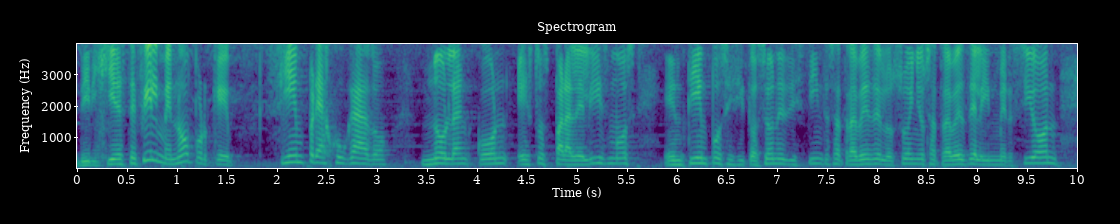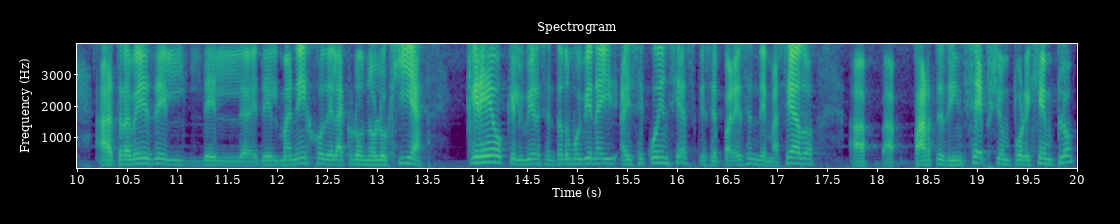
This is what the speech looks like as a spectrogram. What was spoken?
dirigir este filme, ¿no? Porque siempre ha jugado Nolan con estos paralelismos en tiempos y situaciones distintas a través de los sueños, a través de la inmersión, a través del, del manejo de la cronología creo que le hubiera sentado muy bien. Hay, hay secuencias que se parecen demasiado a, partes de Inception, por ejemplo.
